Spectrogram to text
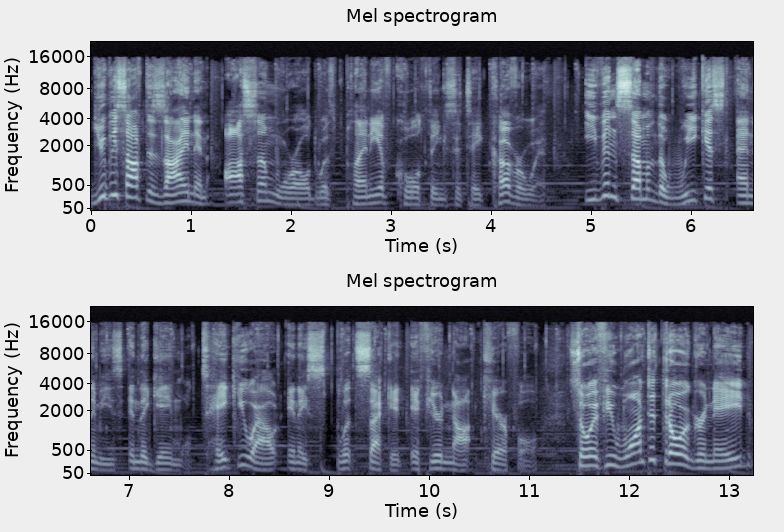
Ubisoft designed an awesome world with plenty of cool things to take cover with. Even some of the weakest enemies in the game will take you out in a split second if you're not careful. So if you want to throw a grenade,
